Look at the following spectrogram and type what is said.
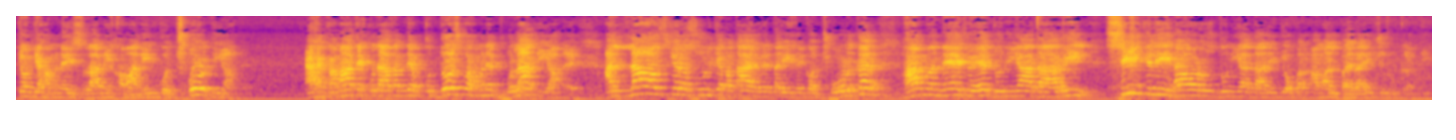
क्योंकि हमने इस्लामी कवानीन को छोड़ दिया है। अहकामात खुदाबंद कुद्दोस को हमने भुला दिया है। अल्लाह उसके रसूल के बताए हुए तरीके को छोड़कर हमने जो है दुनियादारी सीख ली है और उस दुनियादारी के ऊपर अमल पैराई शुरू कर दी।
